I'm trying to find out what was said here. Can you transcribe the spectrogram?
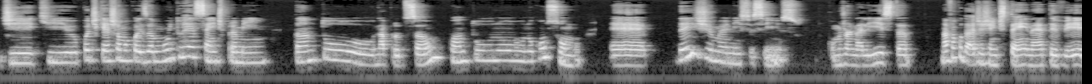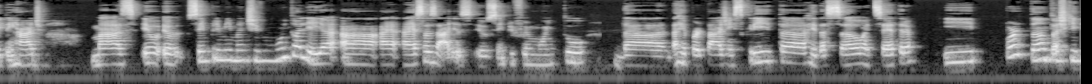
De que o podcast é uma coisa muito recente para mim, tanto na produção quanto no, no consumo. É, desde o meu início, assim, isso, como jornalista, na faculdade a gente tem, né, TV, tem rádio, mas eu, eu sempre me mantive muito alheia a, a, a essas áreas. Eu sempre fui muito da, da reportagem escrita, redação, etc. E portanto, acho que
